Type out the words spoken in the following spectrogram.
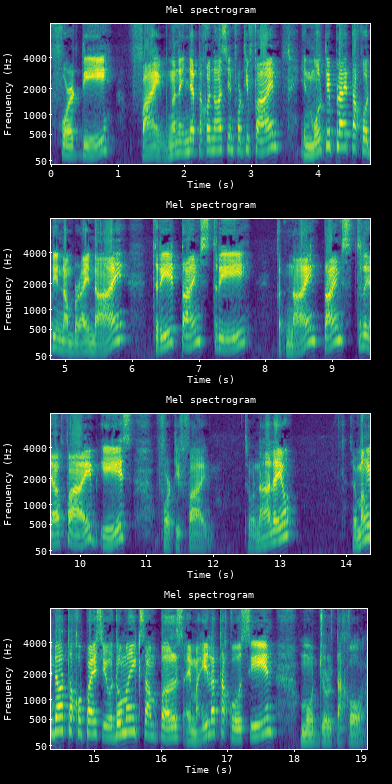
45. Nga na inyat ako na sin 45, in multiply tako din number ay 9, 3 times 3 kat 9 times 3, uh, 5 is 45. So, naalayo? So, mga data ko pa si Odo may examples ay mailat ako sin module tako.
